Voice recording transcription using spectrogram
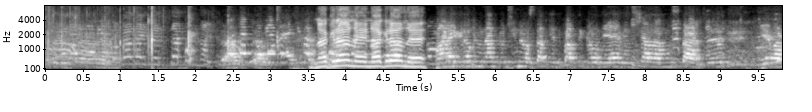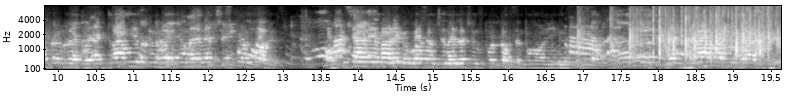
Pogadaj ze Stefą najpierw. Potem powiemy, ekipa- Nagrane, nagrane. Marek robił nadgodziny ostatnie dwa tygodnie, więc siana mu starczy. Nie ma problemu. Jak dla mnie w tym roku najlepszy sportowiec. Oficjalnie Marek ogłaszam Cię najlepszym sportowcem polonijnym. Więc brawa tu bardzo.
